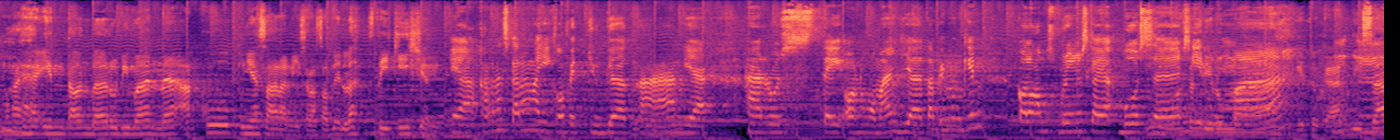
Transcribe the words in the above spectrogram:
merayain tahun baru di mana, aku punya saran nih. Salah satunya adalah staycation. Ya karena sekarang lagi covid juga kan, ya harus stay on home aja. Tapi mungkin kalau kampus brainers kayak bosen, Hmm, bosen di, rumah, gitu kan bisa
